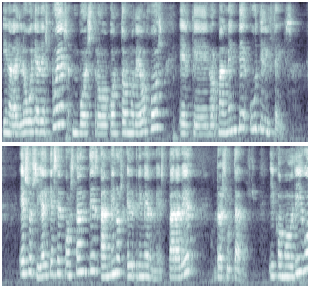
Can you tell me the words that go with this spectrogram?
y nada, y luego ya después vuestro contorno de ojos, el que normalmente utilicéis. Eso sí, hay que ser constantes al menos el primer mes para ver resultados. Y como digo,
